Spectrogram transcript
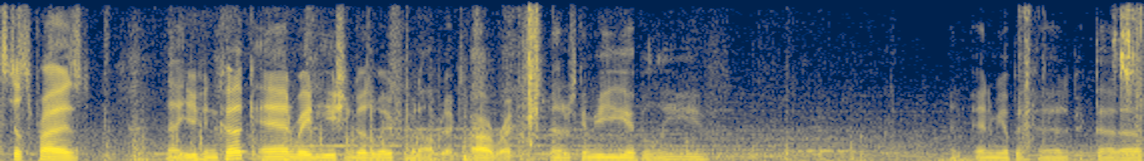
Still surprised that you can cook and radiation goes away from an object. Alright. Now there's gonna be, I believe, enemy up ahead. Pick that up.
